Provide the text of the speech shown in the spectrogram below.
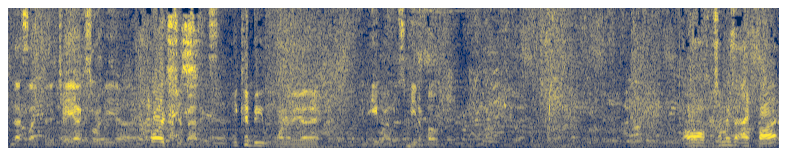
And that's like the JX or the uh, Or it's just. acrobatics. It could be one or the other. And AY would speed them both. Oh, for some reason I thought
